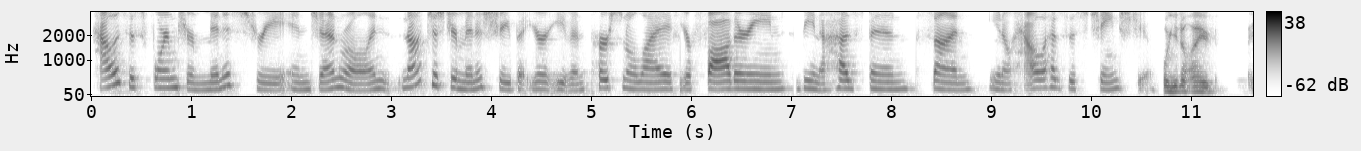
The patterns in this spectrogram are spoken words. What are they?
how has this formed your ministry in general and not just your ministry but your even personal life your fathering being a husband son you know how has this changed you well you know i I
